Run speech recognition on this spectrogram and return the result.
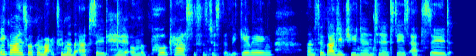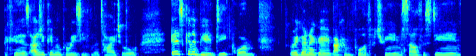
Hey guys, welcome back to another episode here on the podcast. This is just the beginning. I'm so glad you've tuned in to today's episode because, as you can probably see from the title, it's going to be a deep one. We're going to go back and forth between self esteem,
